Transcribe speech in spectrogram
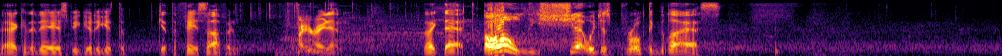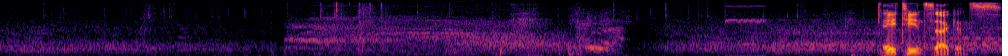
Back in the day, it'd be good to get the get the face off and fire right in. Like that. Holy shit, we just broke the glass. Eighteen seconds.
